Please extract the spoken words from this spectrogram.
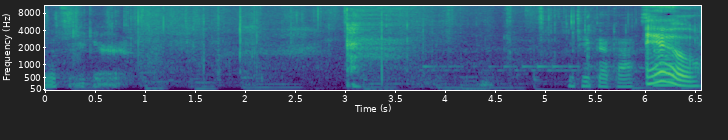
What's in here? You take that box. out?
